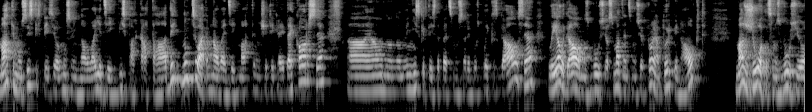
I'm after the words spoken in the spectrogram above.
Mati mums izkritīs, jo mums viņi nav vajadzīgi vispār kā tādi. Nu, cilvēkam nav vajadzīgi mati, viņš ir tikai dekors. Ja? Un, un, un viņi izkritīs, tāpēc mums arī būs plikas galvas. Ja? Liela galva mums būs, jo smadzenes mums joprojām turpina augt. Mazs žoklis mums būs, jo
